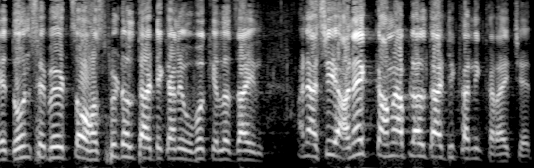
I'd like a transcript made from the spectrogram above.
हे दोनशे बेडचं हॉस्पिटल त्या ठिकाणी उभं केलं जाईल. आणि अशी अनेक कामे आपल्याला त्या ठिकाणी करायची आहेत.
